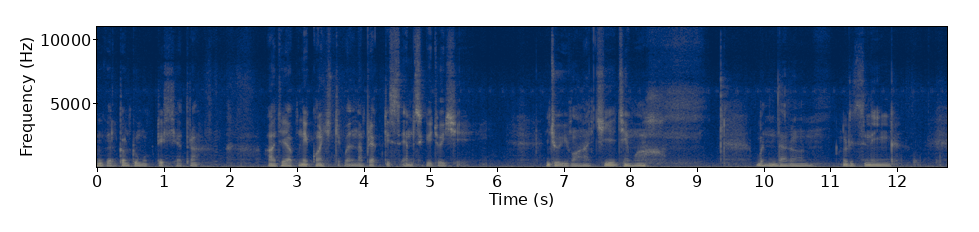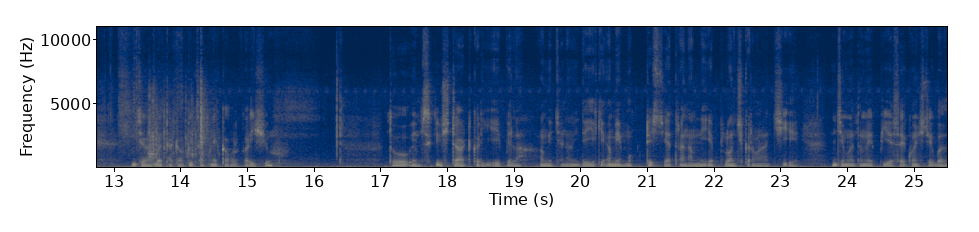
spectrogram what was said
વેલકમ ટુ મુક્તેશ યાત્રા આજે આપણે કોન્સ્ટેબલના પ્રેક્ટિસ એમસીક્યુ જોઈ છે. જોઈવાના છીએ જેમાં બંધારણ રિઝનિંગ જેવા બધા ટોપિક્સ આપણે કવર કરીશું. તો એમસીક્યુ સ્ટાર્ટ કરીએ એ પહેલાં અમે જણાવી દઈએ કે અમે મુક્તેશ યાત્રા નામની એપ લોન્ચ કરવાના છીએ, જેમાં તમે પીએસઆઈ કોન્સ્ટેબલ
